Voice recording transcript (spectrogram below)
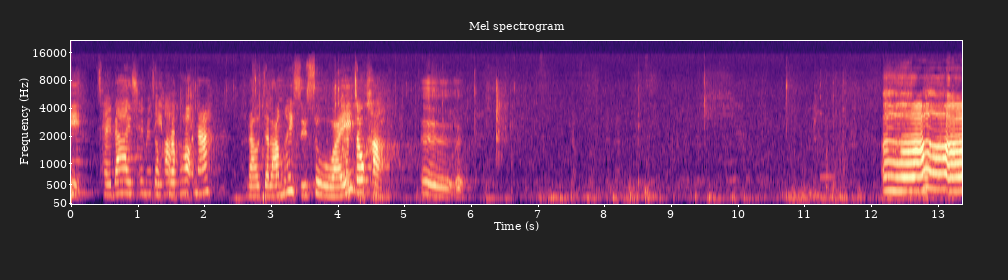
นี่ ใช้ได้ใช่ไหมตีเจ้าค่ะเพราะๆนะ เราจะรำให้สวยพระเจ้าค่ะๆเออ เ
